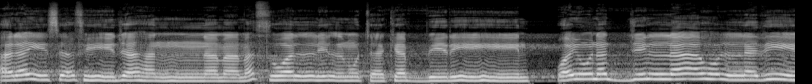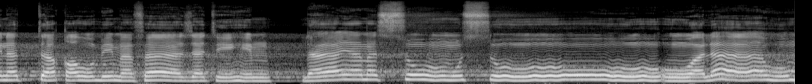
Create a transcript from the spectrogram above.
أليس في جهنم مثوى للمتكبرين؟ وينجي الله الذين اتقوا بمفازتهم. لا يمسهم السوء ولا هم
